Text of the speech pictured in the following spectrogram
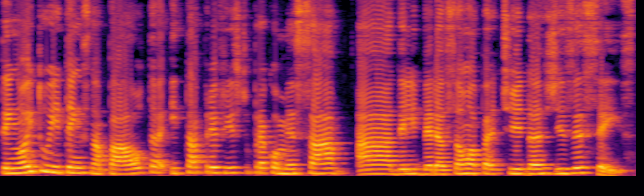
tem oito itens na pauta e está previsto para começar a deliberação a partir das 16.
